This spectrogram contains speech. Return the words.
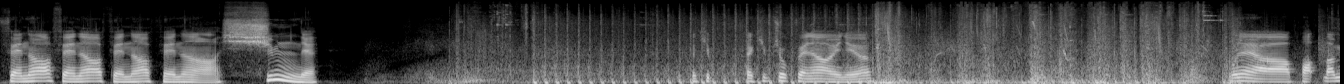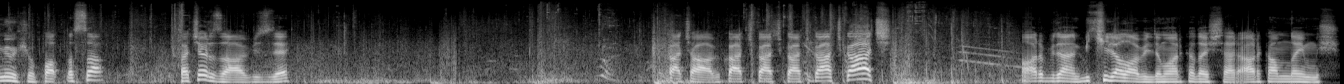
Fena fena fena fena. Şimdi. Rakip rakip çok fena oynuyor. Bu ne ya? Patlamıyor ki o patlasa kaçarız abi biz de. Kaç abi kaç kaç kaç kaç kaç. Harbiden bir kill alabildim arkadaşlar. Arkamdaymış.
